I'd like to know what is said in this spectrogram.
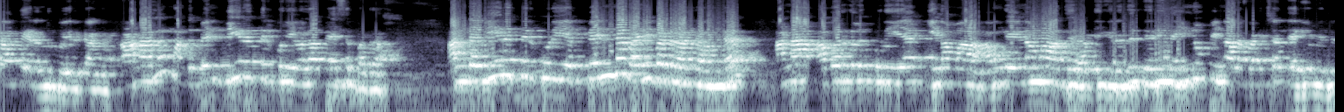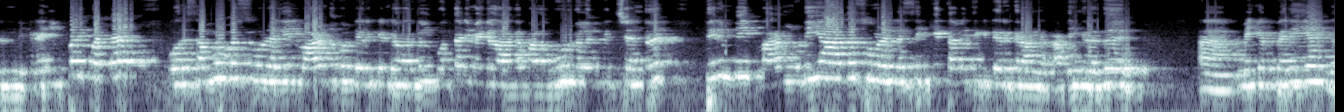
காக்க இறந்து போயிருக்காங்க. ஆனாலும் அந்த பெண் வீரத்திற்குரியவளா பேசப்படுறா. அந்த வீரத்திற்குரிய பெண்ணை வழிபடுறாங்க அவங்க. ஆனா அவர்களுக்குரிய இனமா அவங்க இனமா அது அப்படிங்கிறது தெரியல. இன்னும் பின்னால படிச்சா தெரியும் என்று நினைக்கிறேன். இப்படிப்பட்ட ஒரு சமூக சூழலில் வாழ்ந்து கொண்டிருக்கின்றவர்கள் கொத்தடிமைகளாக பல ஊர்களுக்கு சென்று திரும்பி வர முடியாத சூழல்ல சிக்கி தவித்துக்கிட்டு இருக்கிறாங்க அப்படிங்கிறது ஆஹ், மிகப்பெரிய இந்த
